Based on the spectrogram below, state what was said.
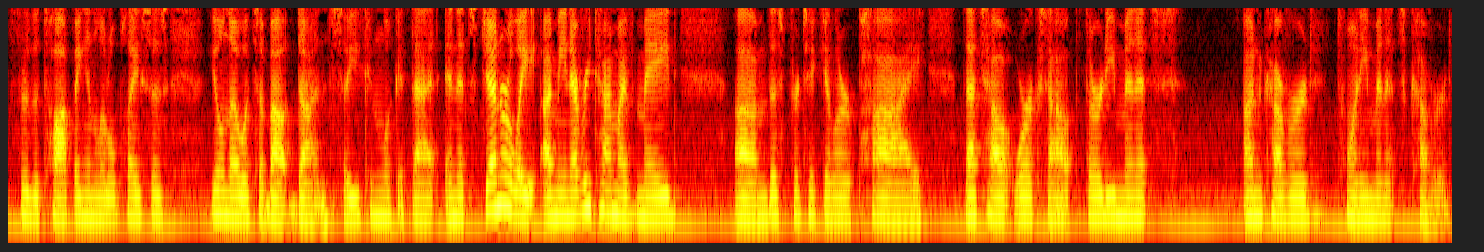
through the topping in little places, you'll know it's about done. So you can look at that. And it's generally, I mean, every time I've made um, this particular pie, that's how it works out 30 minutes uncovered, 20 minutes covered.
